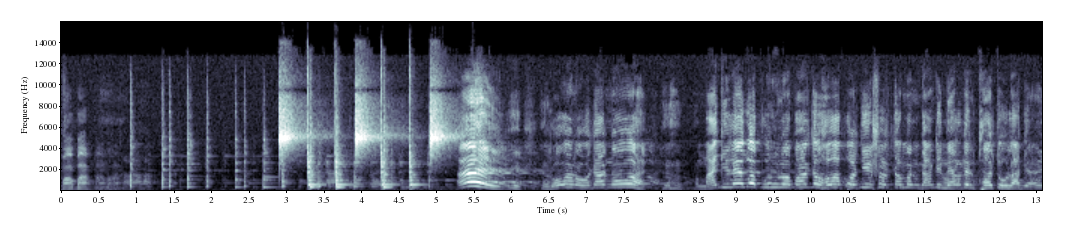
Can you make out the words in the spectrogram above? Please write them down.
મામા રોવાનો વધાર નો હોય. માગી લેજો પૂરું નો પાડ દો હવા પર દી સરતા મને ગાંડી મેલડી ને ખોટું લાગે હે.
